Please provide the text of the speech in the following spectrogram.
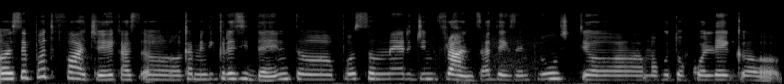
Uh, Se pot face ca, uh, ca medic rezident, uh, poți să mergi în Franța, de exemplu. Știu, uh, am avut o colegă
